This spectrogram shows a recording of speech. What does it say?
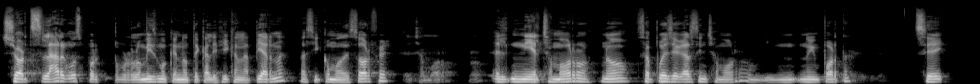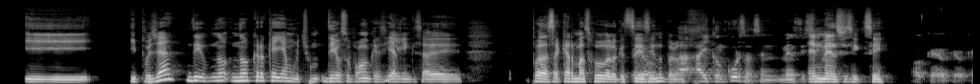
shorts largos, por, por lo mismo que no te califican la pierna, así como de surfer. El chamorro, ¿no? El- ni el chamorro, no. O sea, puedes llegar sin chamorro, no importa. Sí. Y, y pues ya, digo, no, no creo que haya mucho. Digo, supongo que sí, alguien que sabe pueda sacar más jugo de lo que estoy diciendo, pero hay concursos en Men's Physique. en Men's Physique, sí. Ok, ok, ok.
